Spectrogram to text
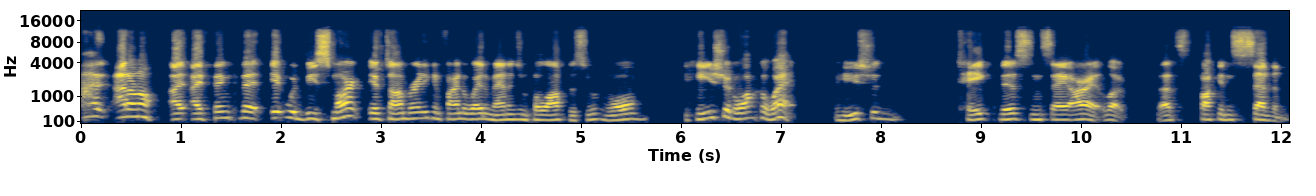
I, I don't know. I, I think that it would be smart if Tom Brady can find a way to manage and pull off the Super Bowl. He should walk away. He should take this and say, all right, look, that's fucking seven.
